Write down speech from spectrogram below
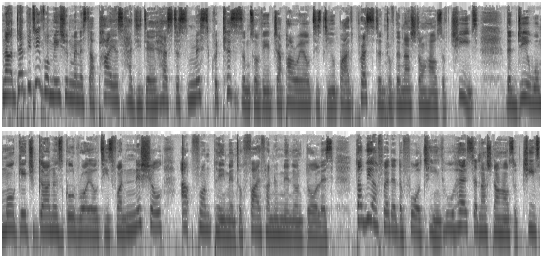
Now, Deputy Information Minister Pius Hadzide has dismissed criticisms of the Agyapa royalties deal by the President of the National House of Chiefs. The deal will mortgage Ghana's gold royalties for an initial upfront payment of $500 million. Togbi Afede the 14th, who heads the National House of Chiefs,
